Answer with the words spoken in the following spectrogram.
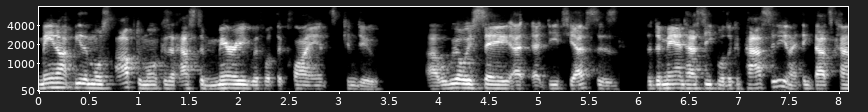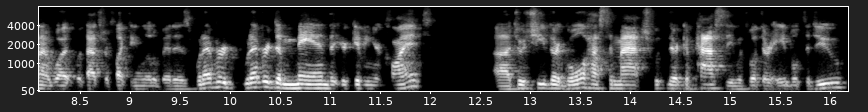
may not be the most optimal because it has to marry with what the clients can do. Uh, what we always say at, at DTS is the demand has to equal the capacity, and I think that's kind of what, what that's reflecting a little bit is whatever whatever demand that you're giving your client uh, to achieve their goal has to match with their capacity with what they're able to do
